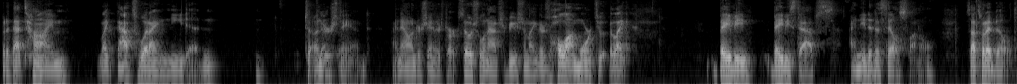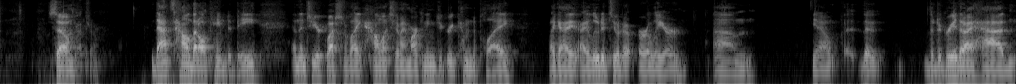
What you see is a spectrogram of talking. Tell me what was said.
but at that time, like that's what I needed to understand. I now understand there's dark social and attribution. Like there's a whole lot more to it, but like baby, baby steps, I needed a sales funnel. So that's what I built. So gotcha. that's how that all came to be. And then to your question of like how much did my marketing degree come into play? Like I, I alluded to it earlier. Um, you know, the the degree that I had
